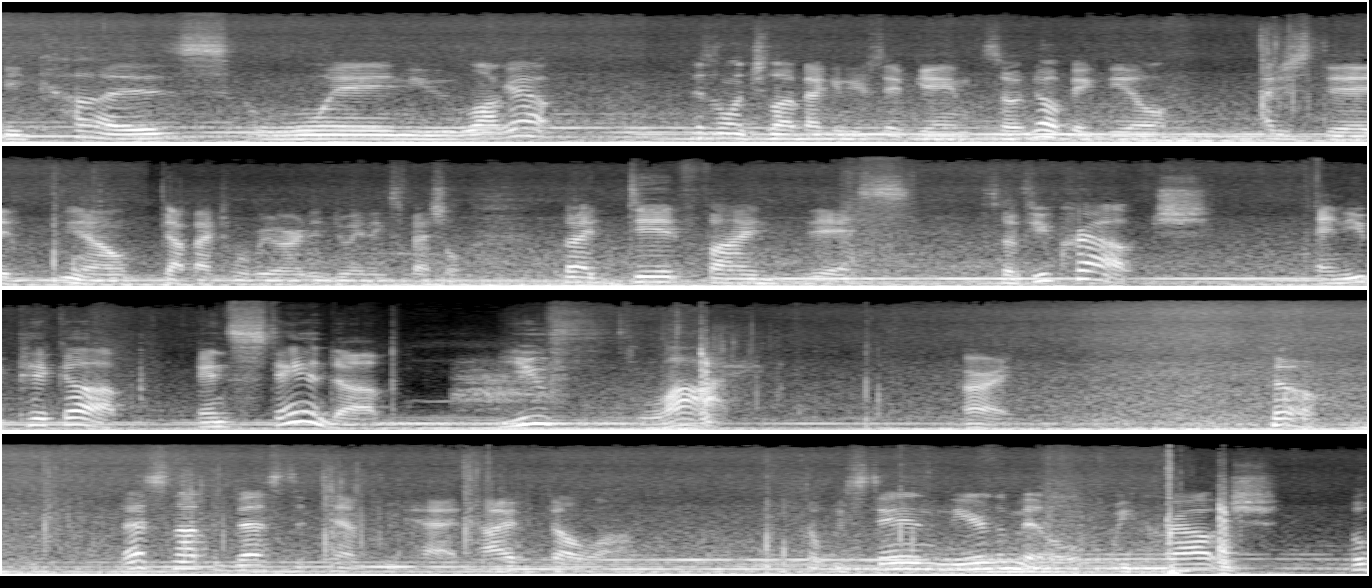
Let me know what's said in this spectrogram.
because when you log out, it doesn't let you log back into your save game, so no big deal. I just did, you know, got back to where we were, didn't do anything special. But I did find this. So if you crouch and you pick up and stand up, you fly. Alright. So, that's not the best attempt we've had. I fell off. So we stand near the middle, we crouch. Oh,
